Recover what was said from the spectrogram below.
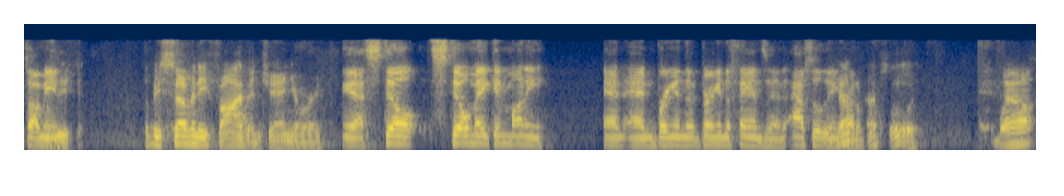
So I mean, he'll be, he'll be 75 in January. Yeah, still still making money and and bringing the bringing the fans in. Absolutely incredible. Yeah, absolutely. Well,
